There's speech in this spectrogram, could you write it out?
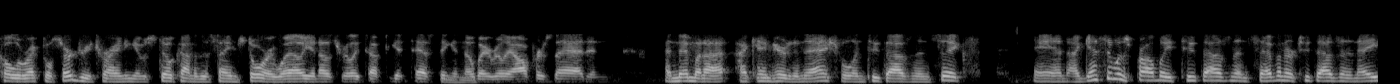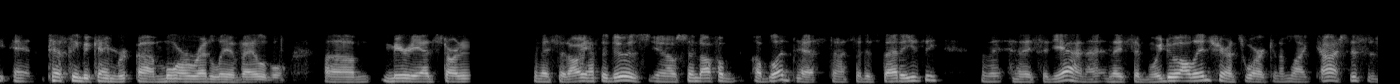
colorectal surgery training. It was still kind of the same story. Well, you know, it's really tough to get testing, mm-hmm. and nobody really offers that. And and then when I I came here to Nashville in 2006, and I guess it was probably 2007 or 2008, and testing became uh, more readily available. Um, Myriad started, and they said all you have to do is you know send off a, a blood test. And I said it's that easy. And they, and they said, yeah. And, I, and, they said, we do all the insurance work. And I'm like, gosh, this is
